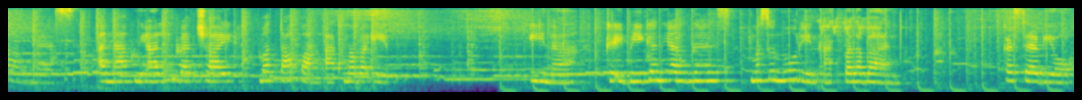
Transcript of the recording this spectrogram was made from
Agnes, anak ni Aling Betchay, matapang at mabait. Ina, kaibigan ni Agnes, masunurin at palaban. Kasebyo,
